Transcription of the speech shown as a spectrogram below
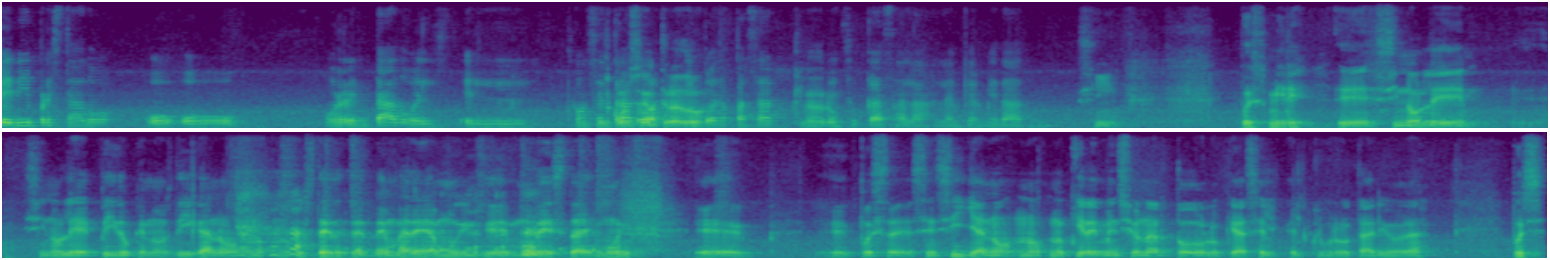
pedir prestado o, o- o rentado el, el concentrador, concentrador, y pueda pasar claro. en su casa la, la enfermedad. ¿no? Sí. Pues mire, eh, si no le si no le pido que nos diga, ¿no? no- usted de- de manera muy eh, modesta y muy eh, eh, pues eh, sencilla no, no, no quiere mencionar todo lo que hace el, el Club Rotario, ¿verdad? Pues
